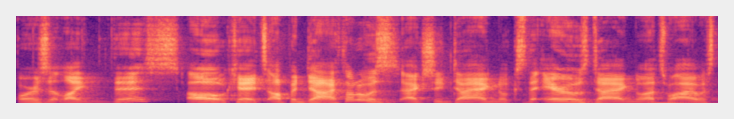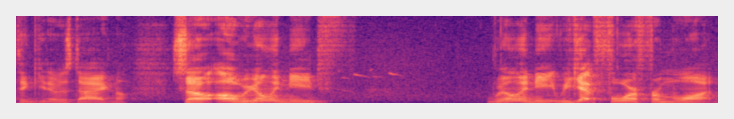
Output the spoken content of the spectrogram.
Or is it like this? Oh, okay, it's up and down. I thought it was actually diagonal because the arrow is diagonal. That's why I was thinking it was diagonal. So, oh, we only need... We only need... We get four from one.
